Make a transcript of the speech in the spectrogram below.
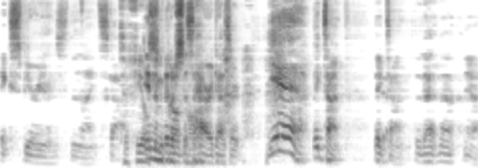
experience the night sky To feel in the middle of the. Sahara Desert. Yeah, big time, big time. That uh, yeah.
